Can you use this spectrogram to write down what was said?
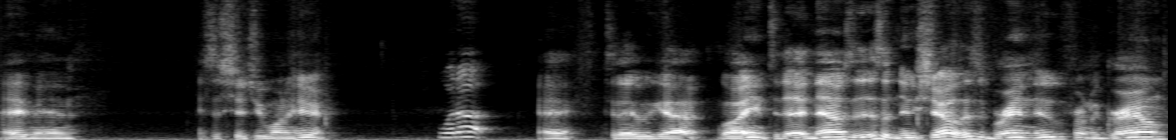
Hey man, it's the shit you want to hear. What up? Hey, today we got well, ain't today. Now this is a new show. This is brand new from the ground,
